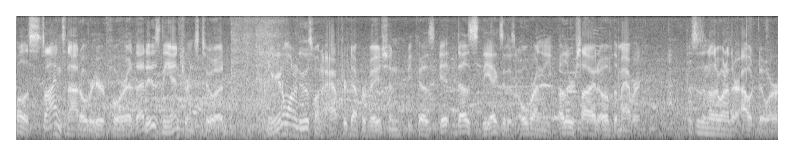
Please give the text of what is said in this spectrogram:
Well, the sign's not over here for it. That is the entrance to it. You're gonna wanna do this one after deprivation because it does, the exit is over on the other side of the Maverick. This is another one of their outdoor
